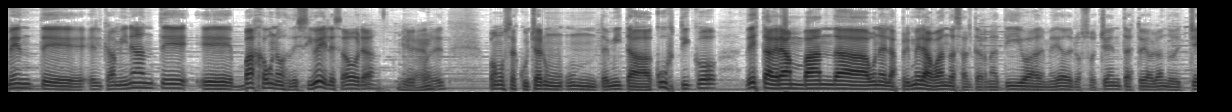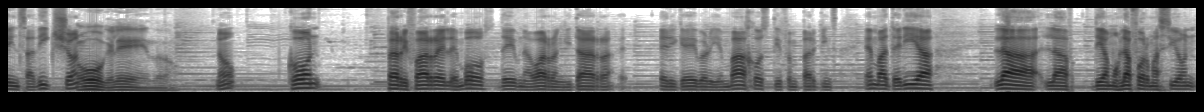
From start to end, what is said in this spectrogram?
Nuevamente el caminante eh, baja unos decibeles ahora. Bien. Vamos a escuchar un, un temita acústico de esta gran banda, una de las primeras bandas alternativas de mediados de los 80. Estoy hablando de James Addiction. Oh, qué lindo. ¿no? Con Perry Farrell en voz, Dave Navarro en guitarra, Eric Avery en bajo, Stephen Perkins en batería. La, la, digamos, la formación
